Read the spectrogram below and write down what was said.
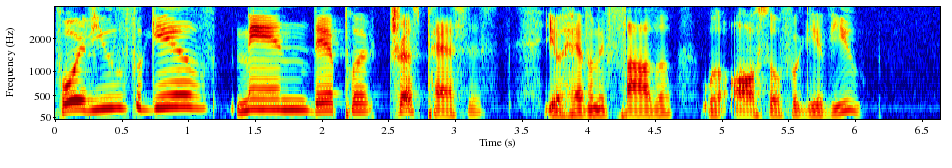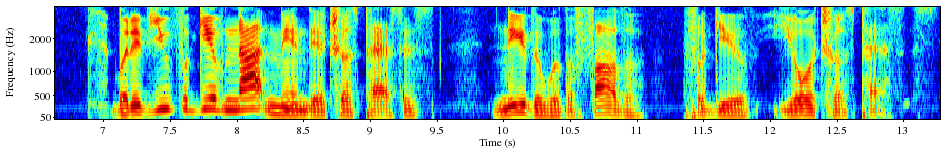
For if you forgive men their trespasses, your heavenly Father will also forgive you. But if you forgive not men their trespasses, neither will the Father forgive your trespasses.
